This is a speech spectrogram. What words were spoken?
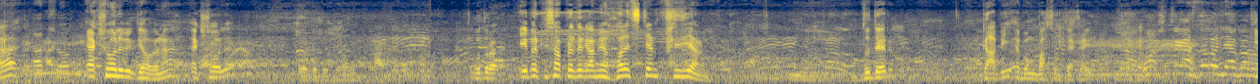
হ্যাঁ? একশো হলে বিক্রি হবে না? একশো হলে? বন্ধুরা এবার কিছু আপনাদেরকে আমি হলস্টেন ফ্রিজিয়ান দুধের গাবি এবং বাছুর দেখাই। কি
